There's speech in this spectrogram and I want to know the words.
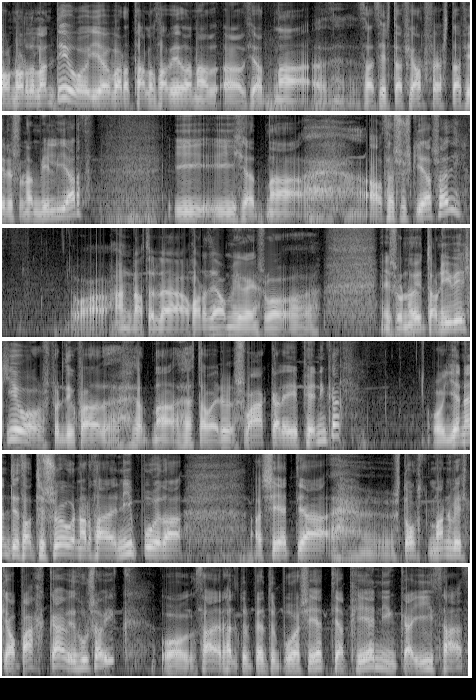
á Norðurlandi og ég var að tala um það við hann að, að hérna, það þurfti að fjárfesta fyrir svona miljard í, í hérna á þessu skíðasvæði og hann náttúrulega horfið á mig eins og eins og naut á nývirki og spurði hvað hérna, þetta væri svakalegi peningar. Og ég nefndi þá til sögunar það er nýbúið að, setja stórt mannvirki á bakka við Húsavík. Og það er heldur betur búið að setja peninga í það.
